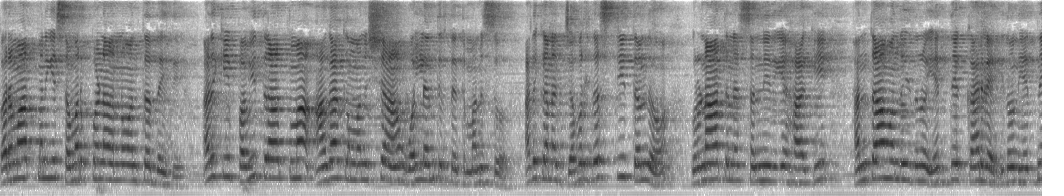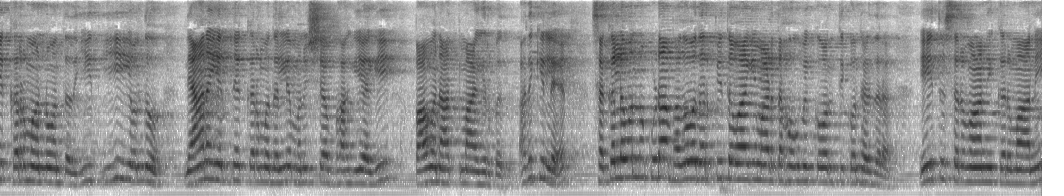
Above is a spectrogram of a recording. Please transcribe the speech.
ಪರಮಾತ್ಮನಿಗೆ ಸಮರ್ಪಣ ಅನ್ನುವಂಥದ್ದೈತಿ. ಅದಕ್ಕೆ ಪವಿತ್ರಾತ್ಮ ಆಗಾಕ ಮನುಷ್ಯ ಒಲ್ಲೆ ಅಂತಿರ್ತೈತೆ ಮನಸ್ಸು. ಅದಕ್ಕನ್ನು ಜಬರ್ದಸ್ತಿ ತಂದು ಗುರುನಾಥನ ಸನ್ನಿಧಿಗೆ ಹಾಕಿ ಅಂಥ ಒಂದು ಇದನ್ನು ಯಜ್ಞ ಕಾರ್ಯ, ಇದೊಂದು ಯಜ್ಞ ಕರ್ಮ ಅನ್ನುವಂಥದ್ದು. ಈ ಈ ಒಂದು ಜ್ಞಾನ ಯಜ್ಞ ಕರ್ಮದಲ್ಲಿ ಮನುಷ್ಯ ಭಾಗಿಯಾಗಿ ಪಾವನಾತ್ಮ ಆಗಿರ್ಬೋದು. ಅದಕ್ಕಿಲ್ಲೇ ಸಕಲವನ್ನು ಕೂಡ ಭಗವದರ್ಪಿತವಾಗಿ ಮಾಡ್ತಾ ಹೋಗಬೇಕು ಅಂತ ತಿಳ್ಕೊಂಡು ಹೇಳ್ತಾರೆ ಏತು ಸರ್ವಾಣಿ ಕರ್ಮಾಣಿ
